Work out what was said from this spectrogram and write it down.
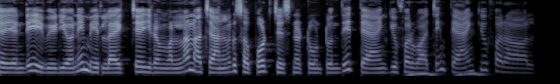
చేయండి. ఈ వీడియోని మీరు లైక్ చేయడం వలన నా ఛానల్కి సపోర్ట్ చేసినట్టు ఉంటుంది. Thank for watching. Thank for all.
